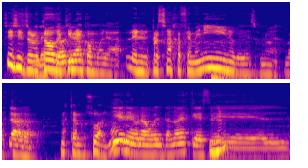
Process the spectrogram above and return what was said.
Sí, sí, sobre todo que tiene como la, el personaje femenino, que eso no es, no es, tan- Claro. no es tan usual, ¿no? Tiene una vuelta, no es que es eh, el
